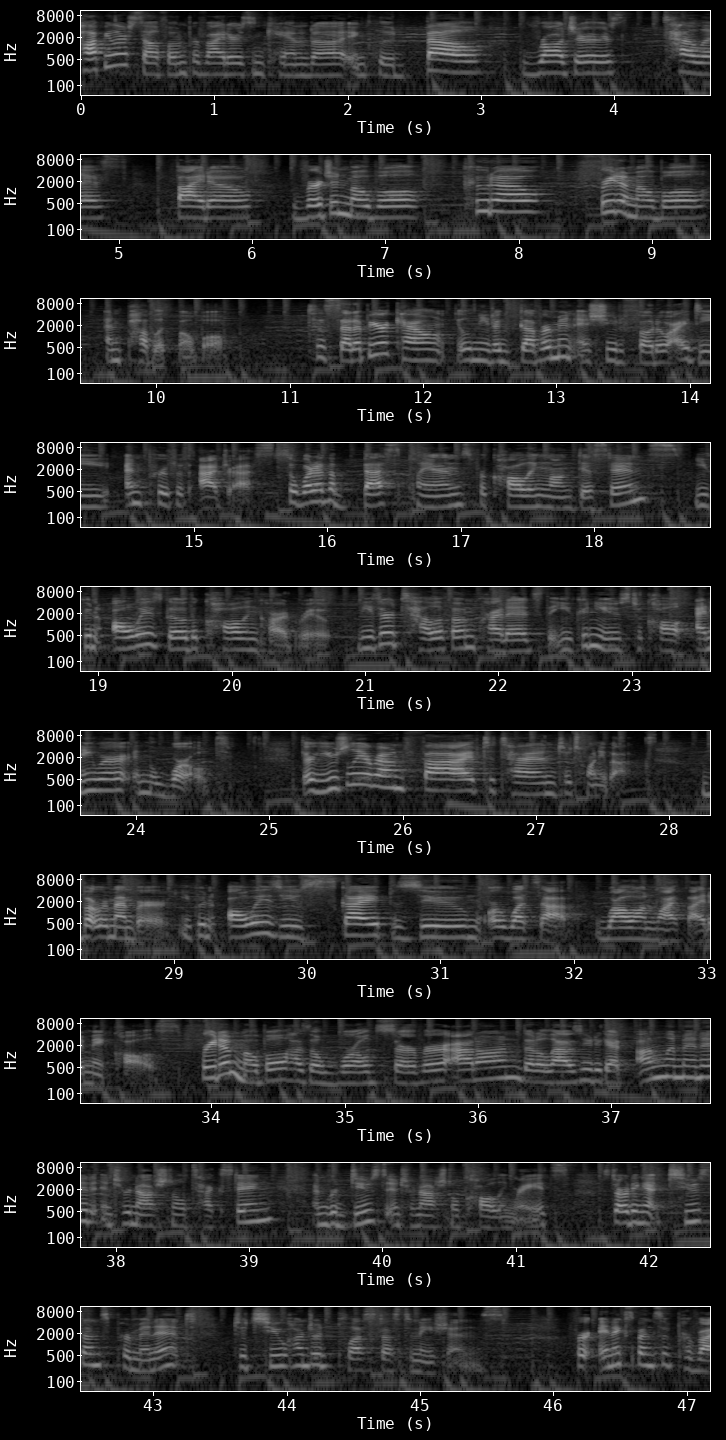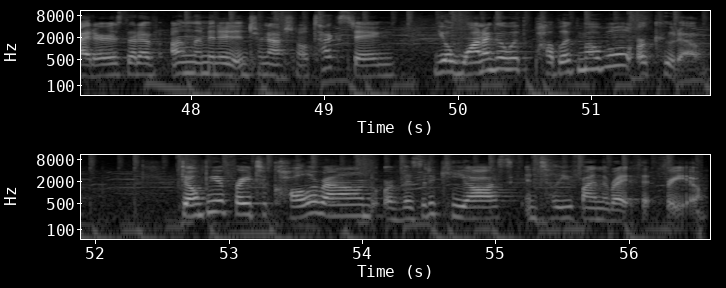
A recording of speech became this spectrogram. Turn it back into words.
Popular cell phone providers in Canada include Bell, Rogers, TELUS, Fido, Virgin Mobile, Koodo, Freedom Mobile, and Public Mobile. To set up your account, you'll need a government issued photo ID and proof of address. So what are the best plans for calling long distance? You can always go the calling card route. These are telephone credits that you can use to call anywhere in the world. They're usually around 5 to 10 to 20 bucks. But remember, you can always use Skype, Zoom, or WhatsApp while on Wi-Fi to make calls. Freedom Mobile has a world saver add-on that allows you to get unlimited international texting and reduced international calling rates, starting at 2 cents per minute to 200 plus destinations. For inexpensive providers that have unlimited international texting, you'll want to go with Public Mobile or Koodo. Don't be afraid to call around or visit a kiosk until you find the right fit for you.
